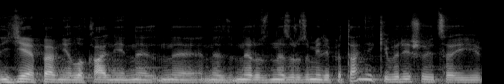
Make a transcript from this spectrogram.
Є певні локальні не, не, не, не незрозумілі питання, які вирішуються, і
